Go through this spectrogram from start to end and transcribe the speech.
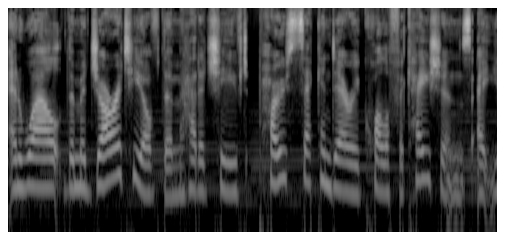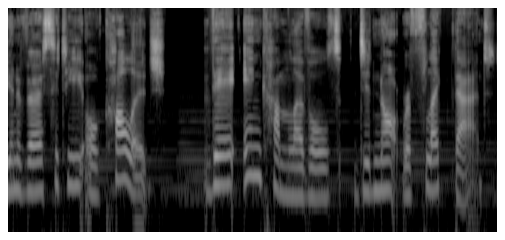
And while the majority of them had achieved post secondary qualifications at university or college, their income levels did not reflect that.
